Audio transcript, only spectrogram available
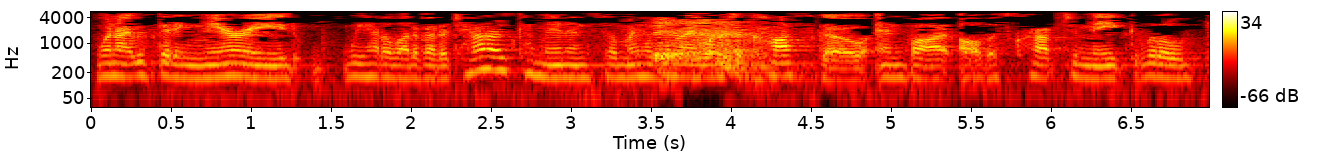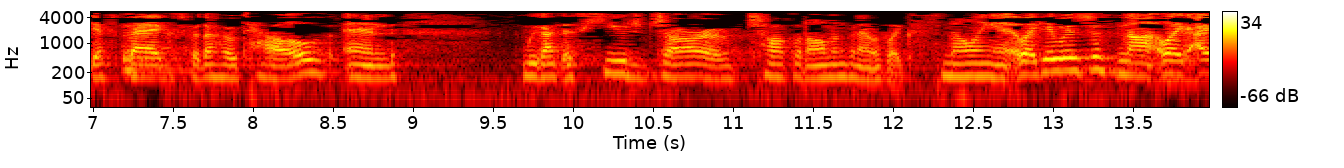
when I was getting married, we had a lot of out of towners come in, and so my husband and I went to Costco and bought all this crap to make little gift bags for the hotels, and we got this huge jar of chocolate almonds, and I was like smelling it. Like it was just not like I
